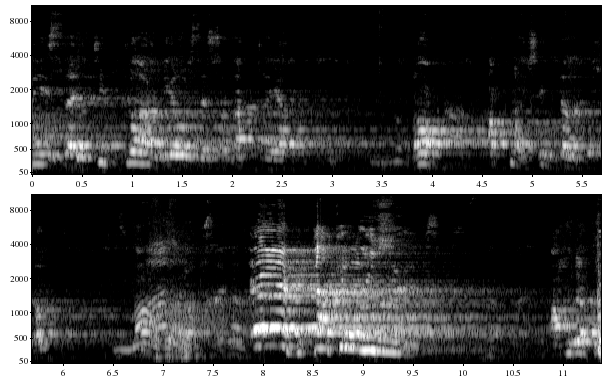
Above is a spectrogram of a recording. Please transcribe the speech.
বনি চিৎকার দিয়ে উঠছে সদাক্তা আপনার সিদ্ধান্ত অলি আমরা তো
